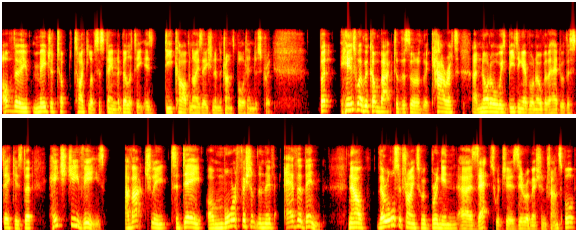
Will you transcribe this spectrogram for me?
of the major title of sustainability is decarbonisation in the transport industry. But here's where we come back to the sort of the carrot and not always beating everyone over the head with a stick is that HGVs have actually today are more efficient than they've ever been. Now, they're also trying to bring in uh, ZETS, which is zero emission transport,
